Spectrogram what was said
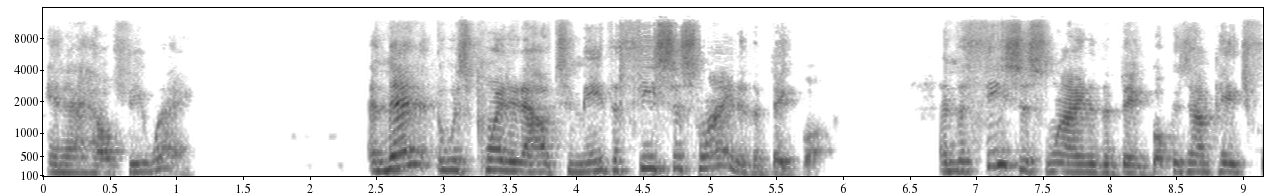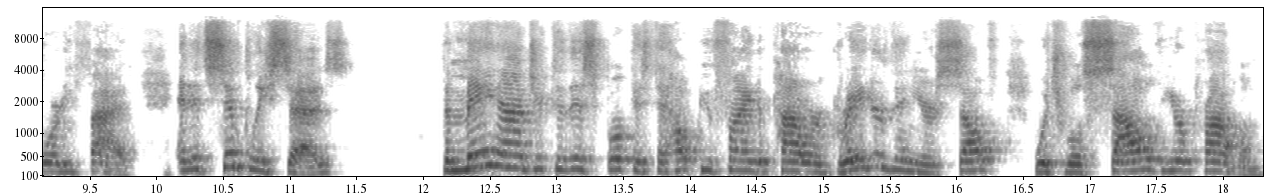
in a healthy way. And then it was pointed out to me the thesis line of the big book. And the thesis line of the big book is on page 45. And it simply says the main object of this book is to help you find a power greater than yourself, which will solve your problem.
